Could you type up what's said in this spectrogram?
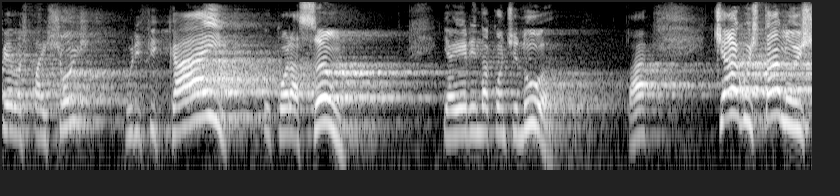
pelas paixões, purificai o coração. E aí ele ainda continua, tá? Tiago está nos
